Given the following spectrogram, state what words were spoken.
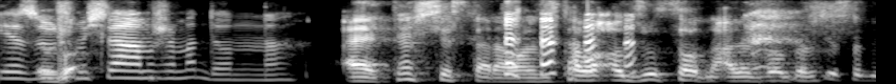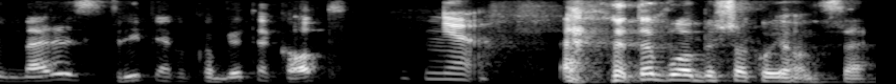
Jezu, już Bo... myślałam, że Madonna. E, też się starała, została odrzucona, ale wyobraźcie sobie Meryl Streep jako kobietę kot. Nie. To byłoby szokujące.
